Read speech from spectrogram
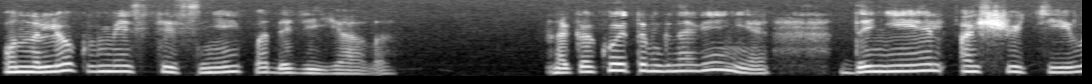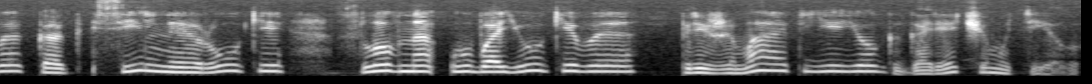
он лег вместе с ней под одеяло. На какое-то мгновение Даниэль ощутила, как сильные руки, словно убаюкивая, прижимают ее к горячему телу.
